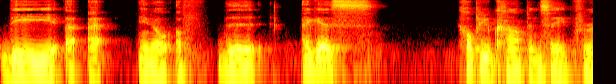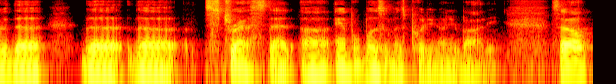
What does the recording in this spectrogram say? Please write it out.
the, uh, uh, you know, the, I guess, help you compensate for the the the stress that uh, ample bosom is putting on your body. So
